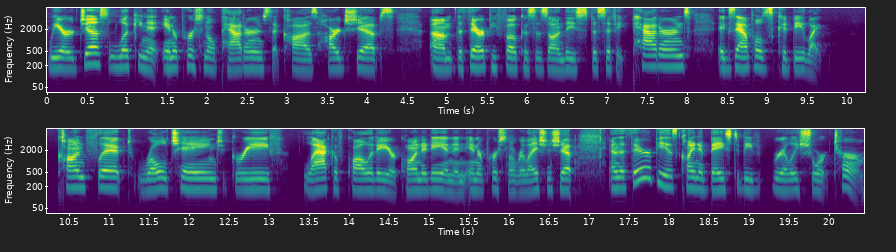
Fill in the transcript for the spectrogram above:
We are just looking at interpersonal patterns that cause hardships. Um, the therapy focuses on these specific patterns. Examples could be like conflict, role change, grief, lack of quality or quantity in an interpersonal relationship. And the therapy is kind of based to be really short term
